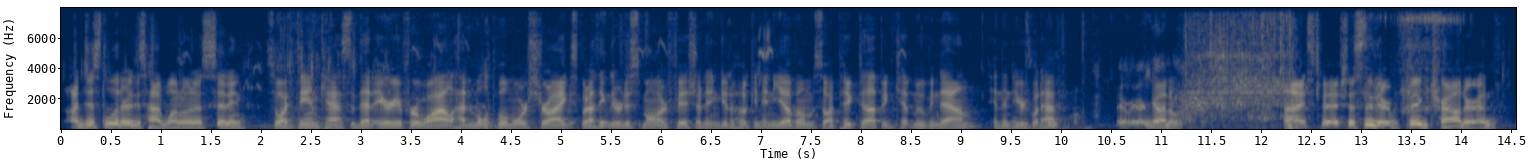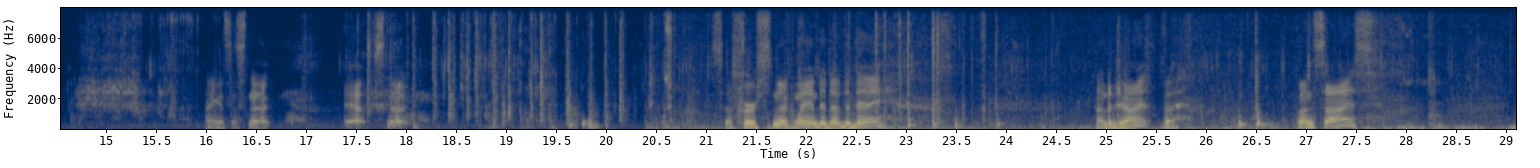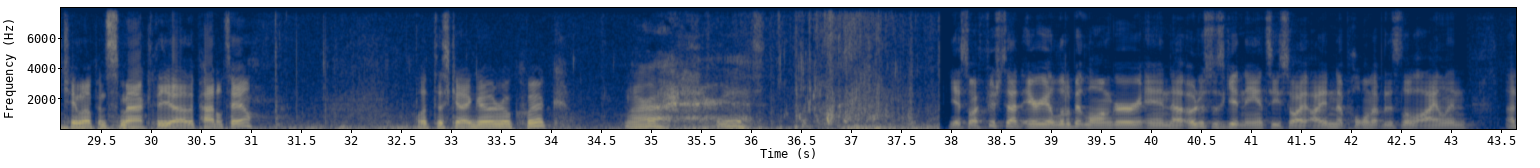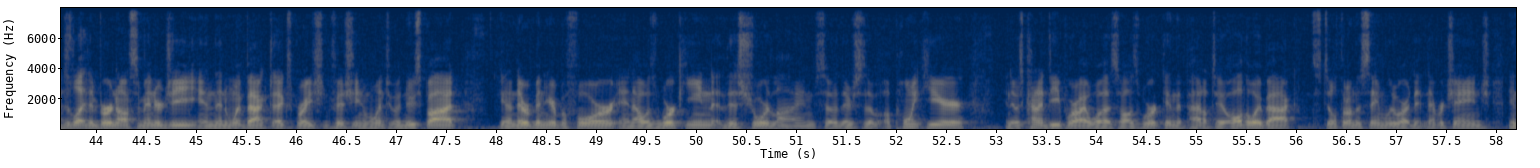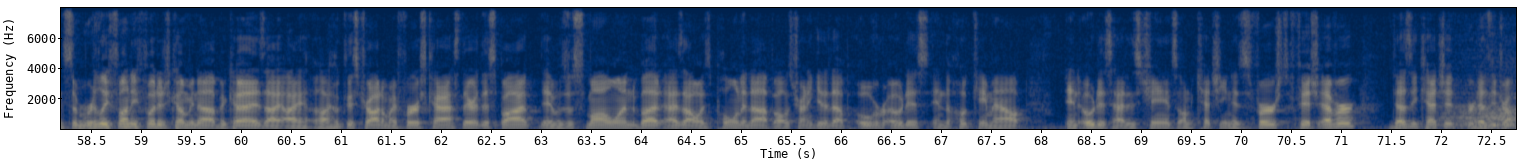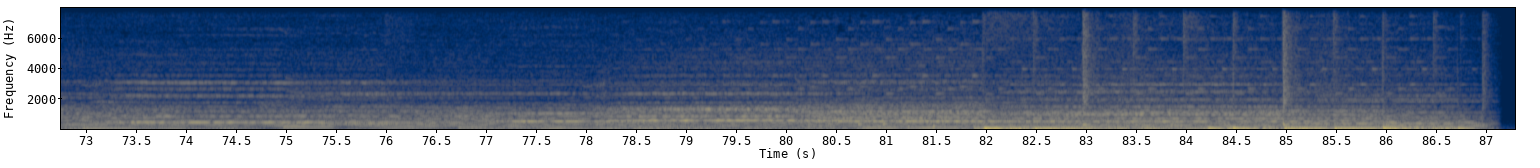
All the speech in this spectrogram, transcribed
I just literally just had one when I was sitting. So I fan casted that area for a while, had multiple more strikes, but I think they're just smaller fish. I didn't get a hook in any of them, so I picked up and kept moving down, and then here's what happened. There we are, got him. Nice fish. This is either a big trout or a, I think it's a snook. Yeah, snook. So first snook landed of the day. Not a giant, but fun size. Came up and smacked the, uh, the paddle tail. Let this guy go real quick. All right, there he is. Yeah, so I fished that area a little bit longer, and uh, Otis was getting antsy, so I, I, ended up pulling up to this little island, uh, just let him burn off some energy, and then went back to exploration fishing and went to a new spot. Again, I've never been here before, and I was working this shoreline. So there's a, a point here and it was kind of deep where I was. So I was working the paddle tail all the way back, still throwing the same lure. I didn't never change. And some really funny footage coming up because I, I, I, hooked this trout on my first cast there at this spot. It was a small one, but as I was pulling it up, I was trying to get it up over Otis, and the hook came out, and Otis had his chance on catching his first fish ever. Does he catch it or does he drop it?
